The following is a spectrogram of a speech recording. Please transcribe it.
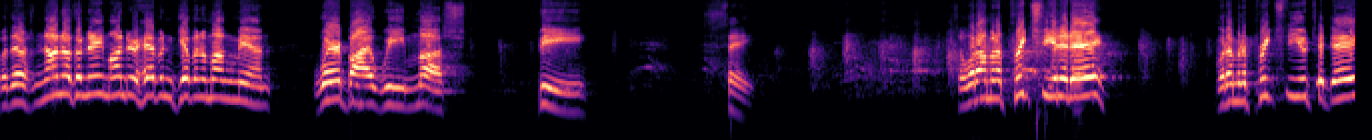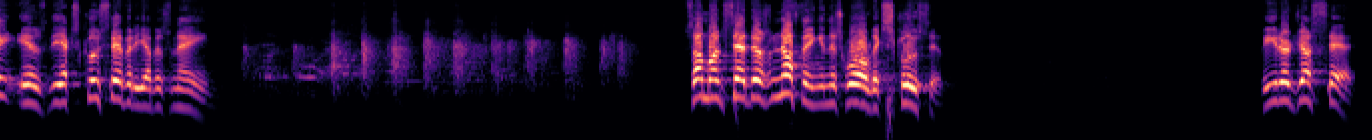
For there's none other name under heaven given among men whereby we must be saved. So, what I'm going to preach to you today, what I'm going to preach to you today is the exclusivity of His name. Someone said there's nothing in this world exclusive. Peter just said,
